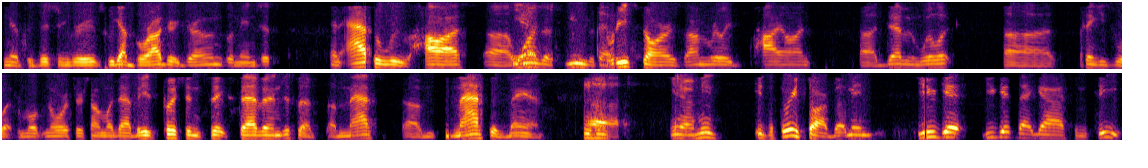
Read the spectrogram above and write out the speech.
you know position groups. We got Broderick Jones. I mean, just an absolute hoss. Uh Yeah. one of the, the three stars I'm really high on. Uh Devin Willock. Uh I think he's what from up north or something like that. But he's pushing six seven, just a, a mass a massive man. Uh you know, and he's he's a three star, but I mean you get you get that guy some feet,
